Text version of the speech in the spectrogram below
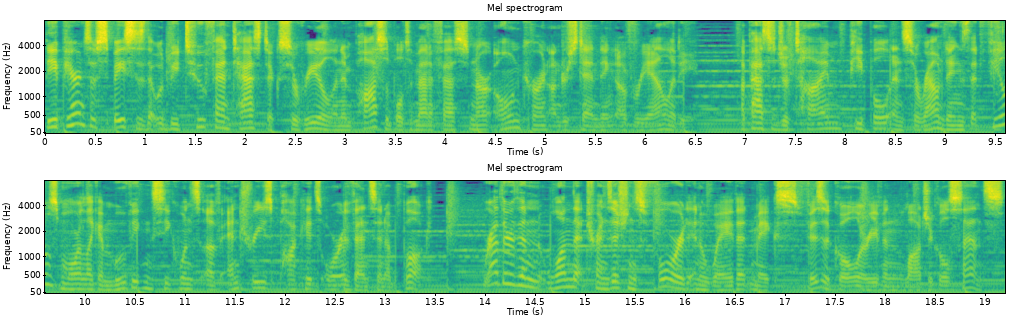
The appearance of spaces that would be too fantastic, surreal, and impossible to manifest in our own current understanding of reality. A passage of time, people, and surroundings that feels more like a moving sequence of entries, pockets, or events in a book, rather than one that transitions forward in a way that makes physical or even logical sense.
